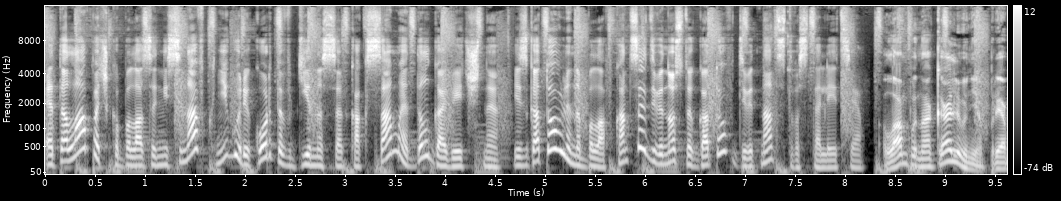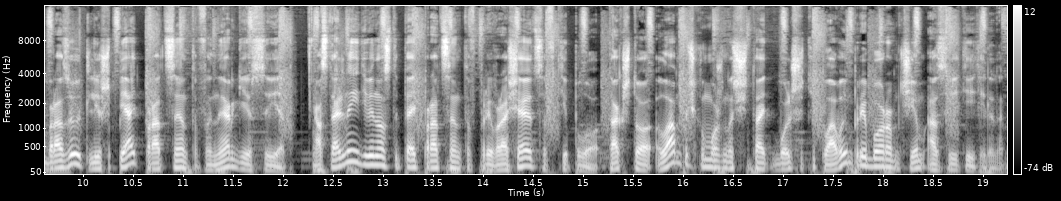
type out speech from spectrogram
Эта лампочка была занесена в книгу рекордов Гиннесса как самая долговечная. Изготовлена была в конце 90-х годов 19 столетия. Лампы накаливания преобразуют лишь 5% энергии в свет. Остальные 95% превращаются в тепло, так что лампочку можно считать больше тепловым прибором, чем осветительным.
